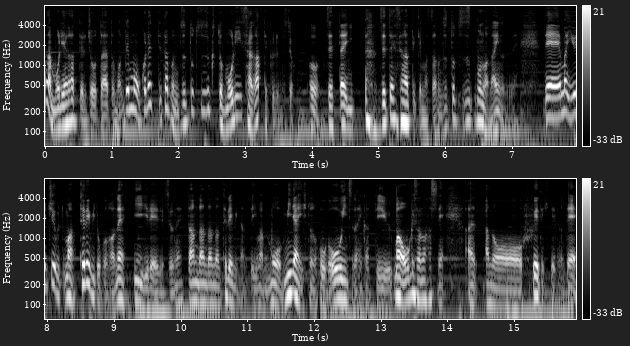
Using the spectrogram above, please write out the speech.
だ盛り上がってる状態だと思う。でも、これって多分ずっと続くと盛り下がってくるんですよ。うん、絶対に。絶対に下がってきます。ずっと続くものはないのでね。で、まあ YouTube と、まあテレビとかがね、いい例ですよね。だんだんだんだんテレビなんて今もう見ない人の方が多いんじゃないかっていう、まあ大げさな話ね、あ、あのー増えてきてるので、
